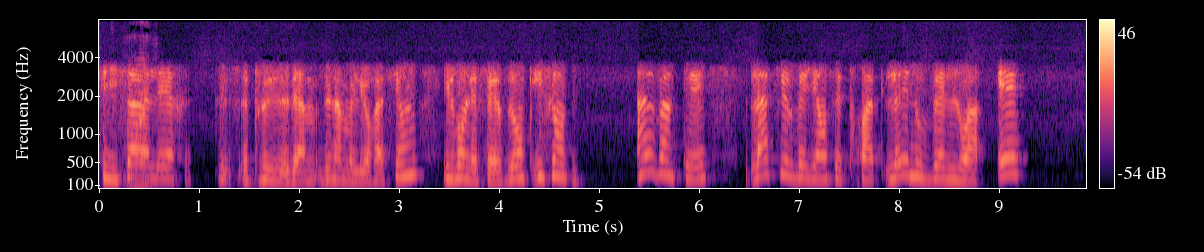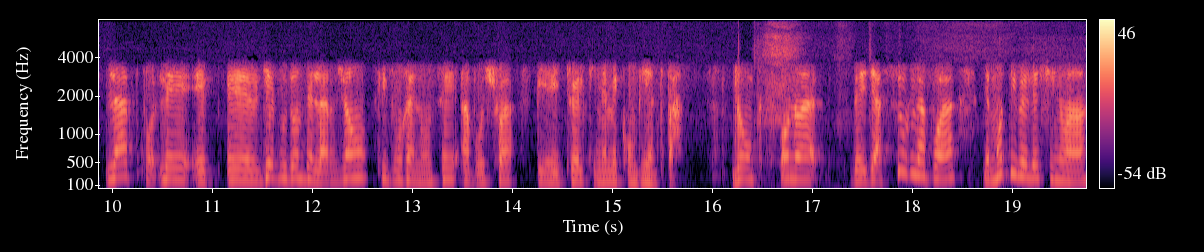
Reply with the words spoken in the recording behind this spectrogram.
Si ça a l'air d'une amélioration, ils vont le faire. Donc, ils ont inventé la surveillance étroite, les nouvelles lois et Là, les, je vous donne de l'argent si vous renoncez à vos choix spirituels qui ne me conviennent pas. Donc, on a déjà sur la voie de motiver les Chinois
